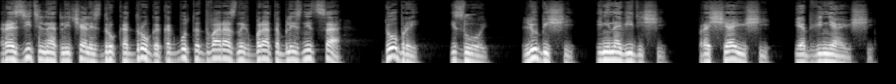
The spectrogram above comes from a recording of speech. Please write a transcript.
разительно отличались друг от друга, как будто два разных брата-близнеца, добрый и злой, любящий и ненавидящий, прощающий и обвиняющий.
